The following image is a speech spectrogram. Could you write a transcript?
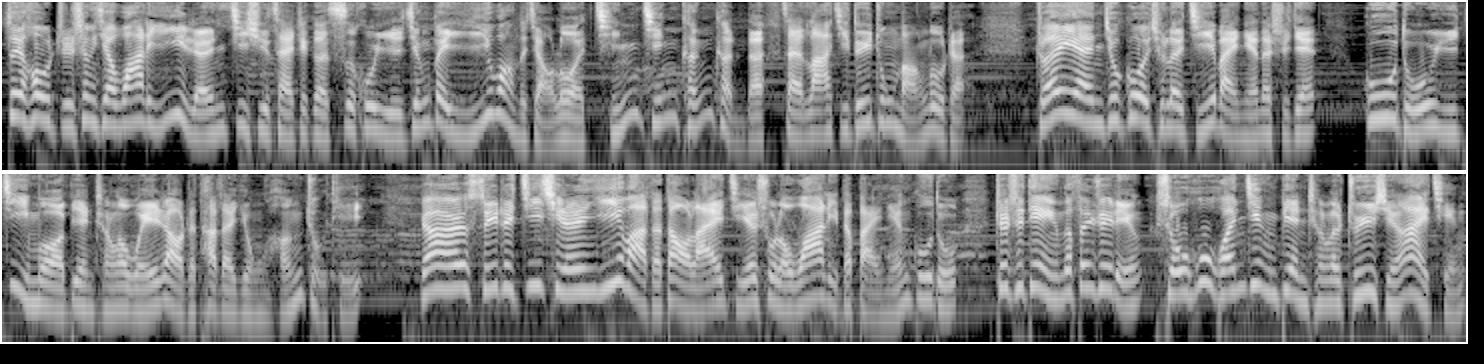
最后只剩下瓦里一人继续在这个似乎已经被遗忘的角落勤勤恳恳地在垃圾堆中忙碌着。转眼就过去了几百年的时间。孤独与寂寞变成了围绕着他的永恒主题。然而，随着机器人伊娃的到来，结束了瓦里的百年孤独。这是电影的分水岭，守护环境变成了追寻爱情。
